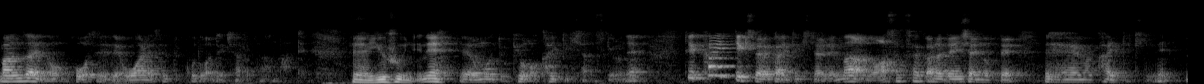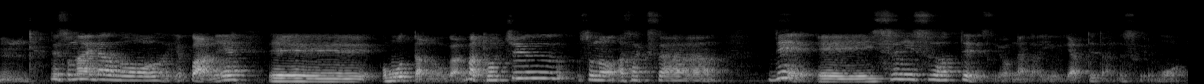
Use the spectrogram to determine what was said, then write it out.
漫才の構成で終わらせることができたのかなって、えー、いうふうにね、えー、思って今日は帰ってきたんですけどね。で帰ってきたら帰ってきたで、まあ、あの浅草から電車に乗って、えーまあ、帰ってきてね、うん、でその間あのやっぱね、えー、思ったのが、まあ、途中その浅草で、えー、椅子に座ってですよ。なんかやってたんですけども。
